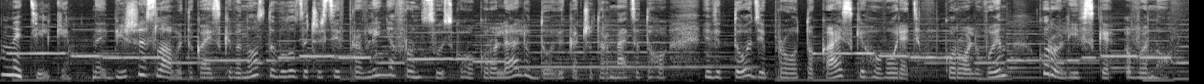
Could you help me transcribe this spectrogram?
не тільки найбільшої слави токайське вино здобуло за часів правління французького короля Людовіка XIV. Відтоді про токайське говорять король вин, королівське вино.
